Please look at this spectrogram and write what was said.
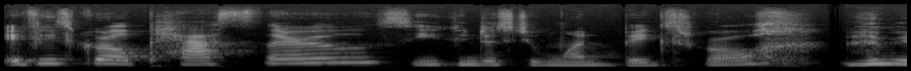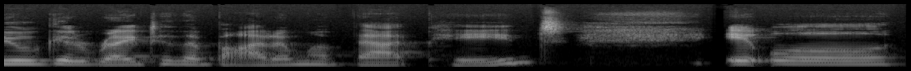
If you scroll past those, you can just do one big scroll and you'll get right to the bottom of that page. It will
